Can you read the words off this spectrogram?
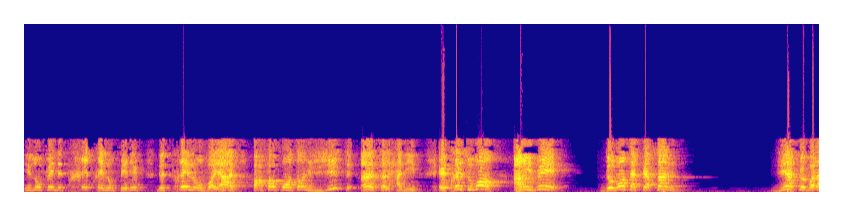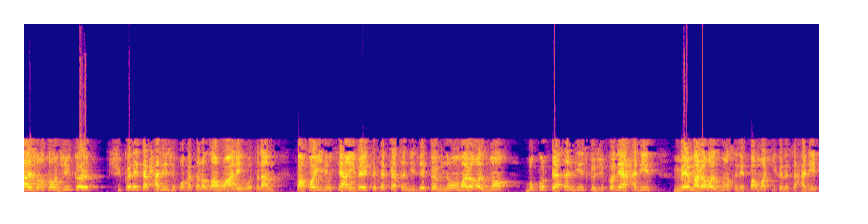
ils ont fait de très très longs périples, de très longs voyages, parfois pour entendre juste un seul hadith. Et très souvent, arriver devant cette personne, dire que voilà, j'ai entendu que je connais tel hadith du prophète sallallahu alayhi wa sallam. Parfois, il est aussi arrivé que cette personne disait que non, malheureusement, beaucoup de personnes disent que je connais un hadith, mais malheureusement, ce n'est pas moi qui connais ce hadith,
